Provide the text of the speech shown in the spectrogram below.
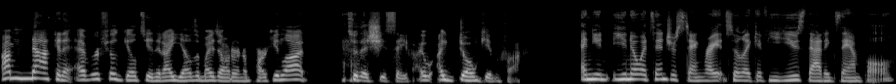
I'm not going to ever feel guilty that I yelled at my daughter in a parking lot so that she's safe. I, I don't give a fuck. And you you know what's interesting, right? So like if you use that example,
